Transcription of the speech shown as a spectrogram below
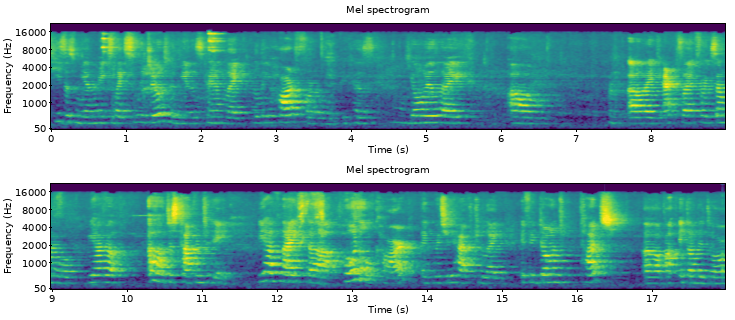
teases me and makes like silly jokes with me, and it's kind of like really hard for me because he always like um, uh, like acts like, for example, we have a oh, just happened today. We have like a hodl card, like which you have to like, if you don't touch uh, it on the door,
